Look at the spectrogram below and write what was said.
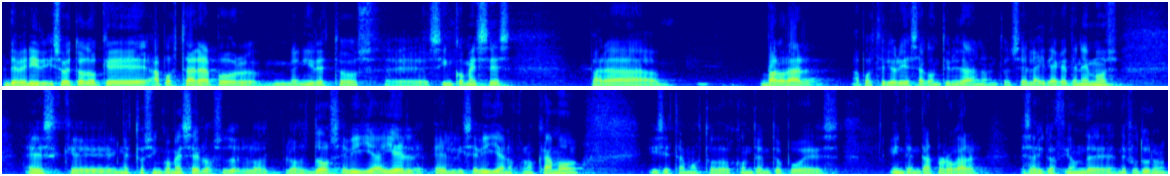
de venir y sobre todo que apostara por venir estos cinco meses para valorar a posteriori esa continuidad. ¿no? Entonces, la idea que tenemos es que en estos cinco meses los, los, dos, Sevilla y él, él y Sevilla, nos conozcamos y si estamos todos contentos, pues intentar prorrogar esa situación de, futuro.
